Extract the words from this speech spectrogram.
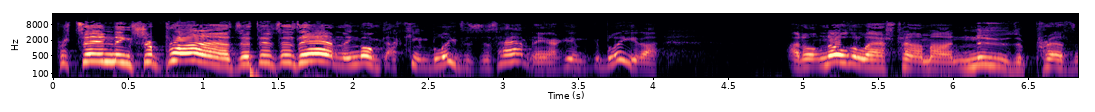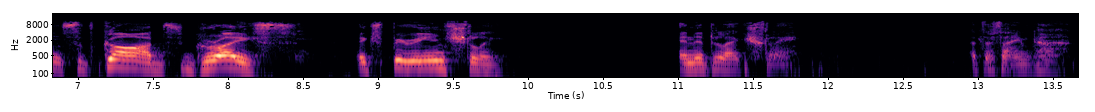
pretending surprise that this is happening. Oh, I can't believe this is happening. I can't believe I, I don't know the last time I knew the presence of God's grace experientially and intellectually at the same time.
